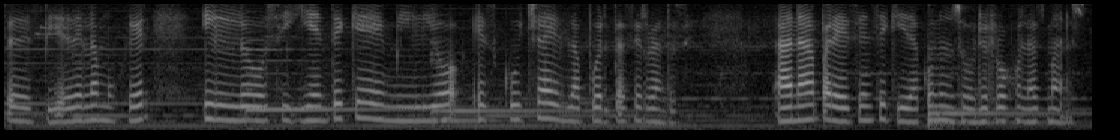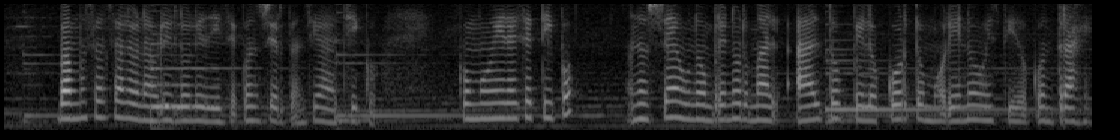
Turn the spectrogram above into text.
se despide de la mujer y lo siguiente que Emilio escucha es la puerta cerrándose. Ana aparece enseguida con un sobre rojo en las manos. Vamos al salón a abrirlo, le dice con cierta ansiedad chico. ¿Cómo era ese tipo? No sé, un hombre normal, alto, pelo corto, moreno, vestido con traje.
